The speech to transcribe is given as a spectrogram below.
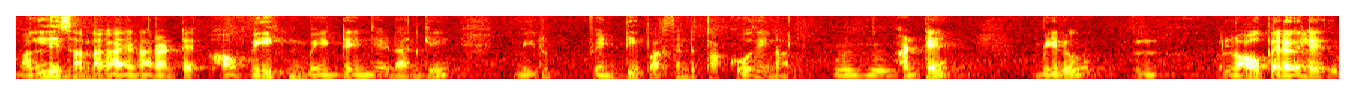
మళ్ళీ సన్నగా అయినారంటే ఆ వెయిట్ని మెయింటైన్ చేయడానికి మీరు ట్వంటీ పర్సెంట్ తక్కువ తినాలి. అంటే మీరు లావు పెరగలేదు.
